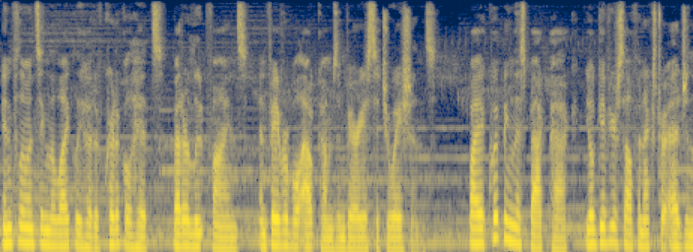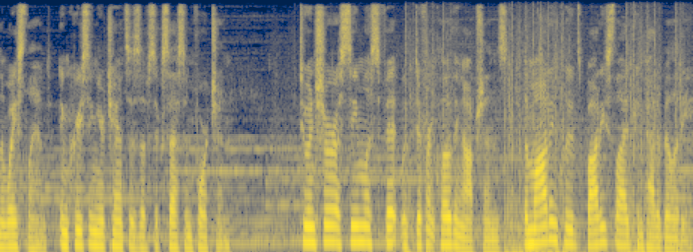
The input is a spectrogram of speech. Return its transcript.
influencing the likelihood of critical hits, better loot finds, and favorable outcomes in various situations. By equipping this backpack, you'll give yourself an extra edge in the wasteland, increasing your chances of success and fortune. To ensure a seamless fit with different clothing options, the mod includes BodySlide compatibility.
